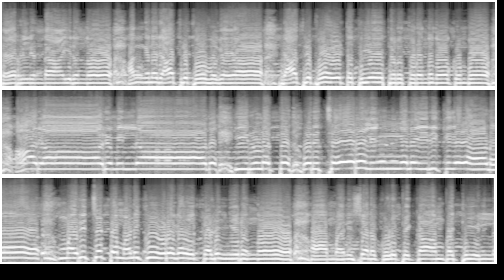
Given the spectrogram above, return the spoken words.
ചേറിലുണ്ടായിരുന്നു അങ്ങനെ രാത്രി പോവുകയാ. രാത്രി പോയിട്ട് തിയേറ്റർ തുറന്നു നോക്കുമ്പോ ആരാരുമില്ലാതെ ഇരുളത്ത് ഒരു ചേരൽ ഇങ്ങനെ ഇരിക്കുകയാണ്. മരിച്ചിട്ട് മണിക്കൂറുകൾ കഴിഞ്ഞിരുന്നു. ആ മനുഷ്യനെ കുളിപ്പിക്കാൻ പറ്റിയില്ല.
